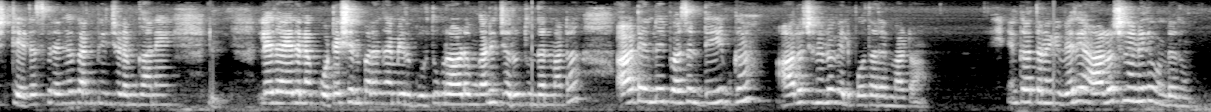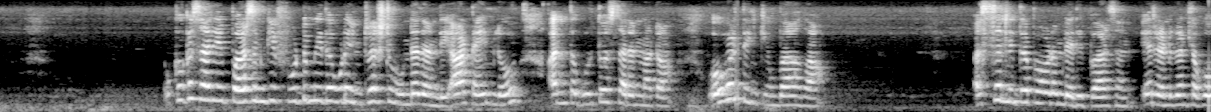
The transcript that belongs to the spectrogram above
స్టేటస్ పరంగా కనిపించడం కానీ లేదా ఏదైనా కొటేషన్ పరంగా మీరు గుర్తుకు రావడం కానీ జరుగుతుందనమాట ఆ టైంలో ఈ పర్సన్ డీప్గా ఆలోచనలో వెళ్ళిపోతారనమాట ఇంకా తనకి వేరే ఆలోచన అనేది ఉండదు. ఒక్కొక్కసారి పర్సన్కి ఫుడ్ మీద కూడా ఇంట్రెస్ట్ ఉండదండి. ఆ టైంలో అంత గుర్తొస్తారనమాట ఓవర్ థింకింగ్ బాగా. అస్సలు నిద్రపోవడం లేదు ఈ పర్సన్. ఏ రెండు గంటలకో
